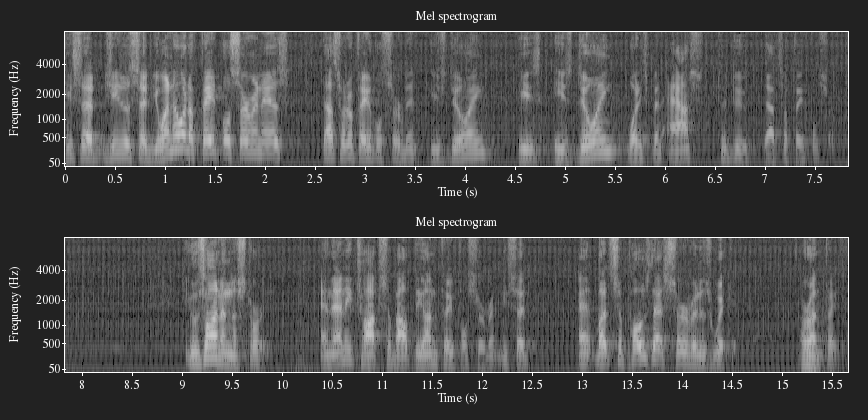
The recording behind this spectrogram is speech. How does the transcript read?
He said, Jesus said, You want to know what a faithful servant is? That's what a faithful servant is. He's doing, he's, he's doing what he's been asked to do. That's a faithful servant. He goes on in the story. And then he talks about the unfaithful servant. He said, But suppose that servant is wicked or unfaithful.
